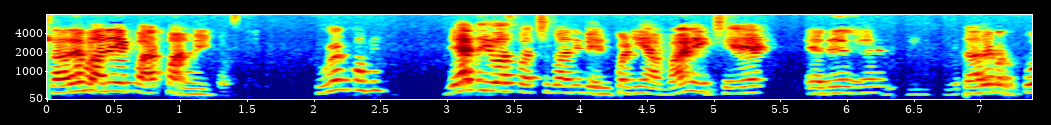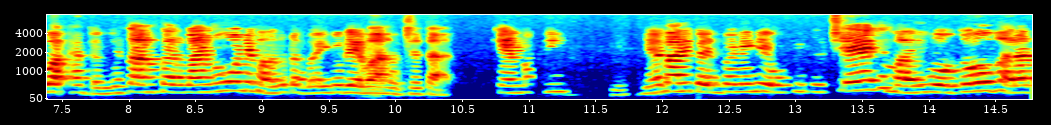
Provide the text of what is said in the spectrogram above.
તારે મારે એક વાત માનવી પડશે મમ્મી? બે દિવસ પછી મારી બેનપણી આવવાની છે. એને તારે બધું આખા ઘરનું કામ કરવાનું અને મારું દબાઈનું રહેવાનું છે તારે. કેમ મેં મારી બેનપણીને એવું કીધું છે કે મારી તો મારા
